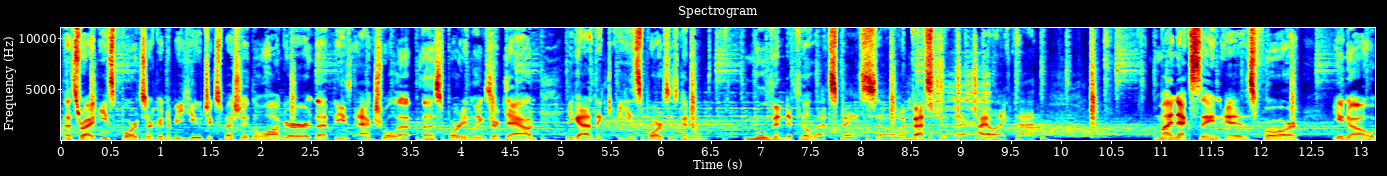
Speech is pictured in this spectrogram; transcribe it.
That's right. Esports are going to be huge, especially the longer that these actual uh, uh, sporting leagues are down. You got to think esports is going to move in to fill that space. So invest in there. I like that. My next thing is for you know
